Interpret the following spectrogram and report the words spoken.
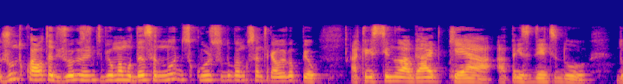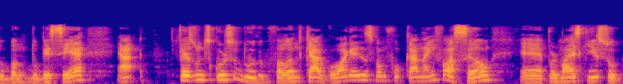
junto com a alta de juros a gente viu uma mudança no discurso do Banco Central Europeu. A Christine Lagarde, que é a, a presidente do, do banco do BCE, a, fez um discurso duro, falando que agora eles vão focar na inflação, é, por mais que isso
